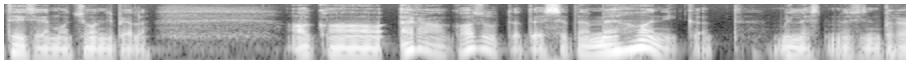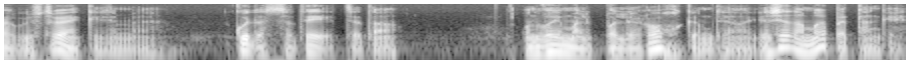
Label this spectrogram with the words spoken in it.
teise emotsiooni peale. aga ära kasutades seda mehaanikat, millest me siin praegu just rääkisime, kuidas sa teed seda, on võimalik palju rohkem teha ja seda ma õpetangi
